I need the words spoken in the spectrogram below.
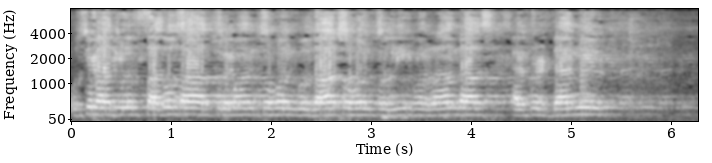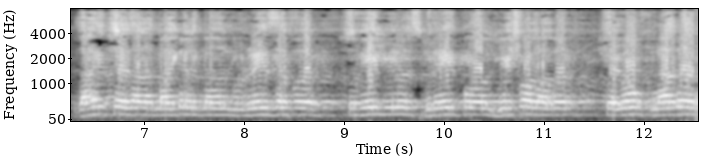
उसके बाद Younas Sado Sahab Suleman Sohan, Gulzar Sohan Saleem Ramdas, Alfred Daniel Zahid Shahzad, Michael Adnan Gulrez Zafar, Suhail Younas, Junaid Paul, Yashwa Babar शलोफ नादर,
